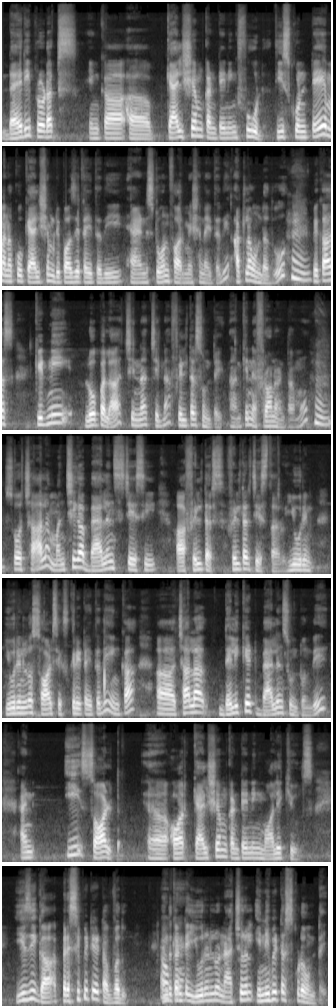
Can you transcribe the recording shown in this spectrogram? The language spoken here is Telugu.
డైరీ ప్రొడక్ట్స్ ఇంకా కాల్షియం కంటైనింగ్ ఫుడ్ తీసుకుంటే మనకు కాల్షియం డిపాజిట్ అవుతుంది అండ్ స్టోన్ ఫార్మేషన్ అవుతుంది అట్లా ఉండదు. బికాస్ కిడ్నీ లోపల చిన్న చిన్న ఫిల్టర్స్ ఉంటాయి. దానికి నెఫ్రాన్ అంటాము. సో చాలా మంచిగా బ్యాలెన్స్ చేసి ఆ ఫిల్టర్స్ ఫిల్టర్ చేస్తారు. యూరిన్ యూరిన్లో సాల్ట్స్ ఎక్స్క్రీట్ అవుతుంది ఇంకా చాలా డెలికేట్ బ్యాలెన్స్ ఉంటుంది. అండ్ ఈ salt or calcium containing molecules ఈజీగా ప్రెసిపిటేట్ అవ్వదు. ఎందుకంటే యూరిన్లో న్యాచురల్ ఇనిబిటర్స్ కూడా ఉంటాయి.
